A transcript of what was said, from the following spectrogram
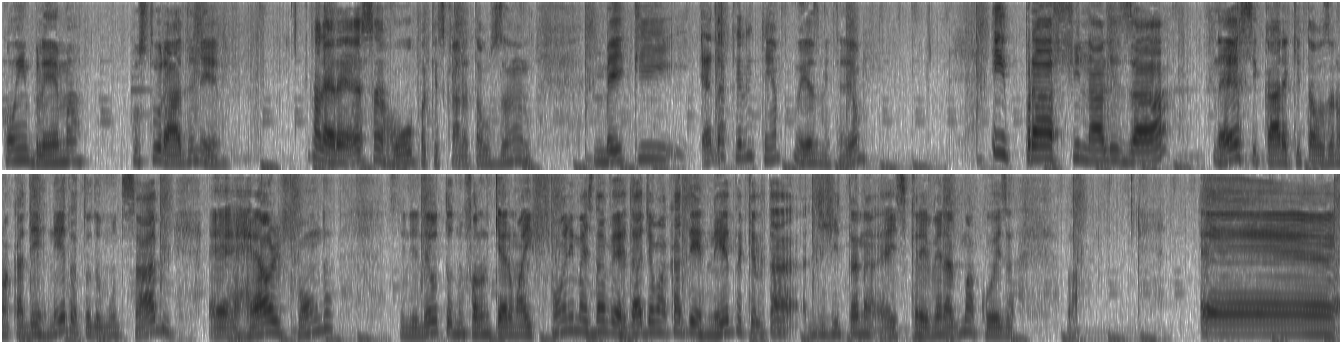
com o emblema costurado nele. Galera, essa roupa que esse cara tá usando meio que é daquele tempo mesmo, entendeu? E para finalizar, né, esse cara aqui tá usando uma caderneta, todo mundo sabe, é Harry Fonda, Entendeu? Todo mundo falando que era um iPhone, mas na verdade é uma caderneta que ele está digitando, é, escrevendo alguma coisa lá. É...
